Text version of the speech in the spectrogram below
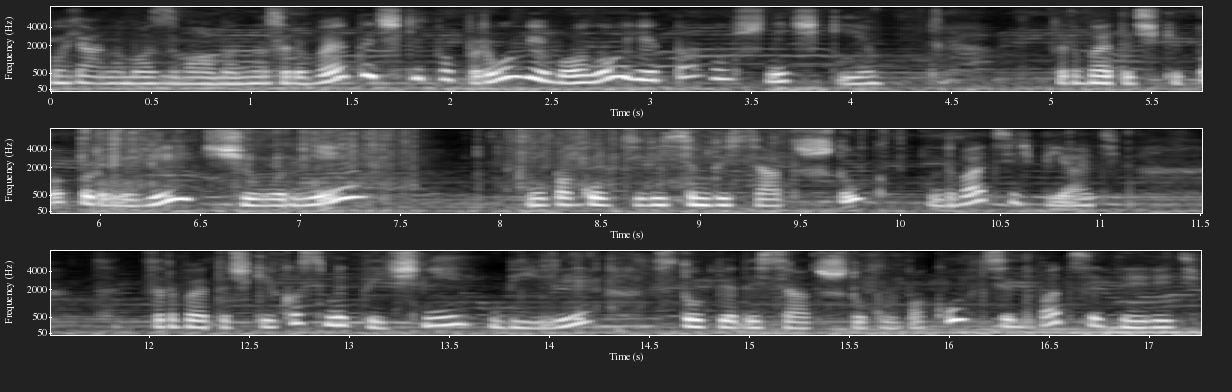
Поглянемо з вами на серветочки, паперові, вологі та рушнички. Серветочки паперові, чорні. В упаковці 80 штук 25. Серветочки косметичні, білі, 150 штук в упаковці 29.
